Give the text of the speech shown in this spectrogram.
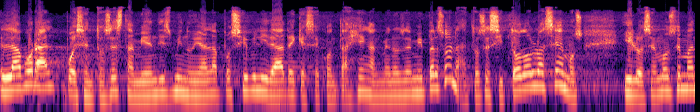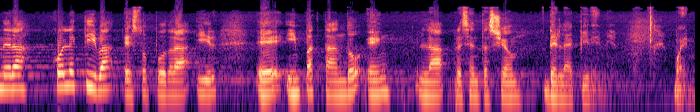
laboral, pues entonces también disminuya la posibilidad de que se contagien al menos de mi persona. Entonces, si todo lo hacemos y lo hacemos de manera colectiva, esto podrá ir eh, impactando en la presentación de la epidemia. Bueno.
